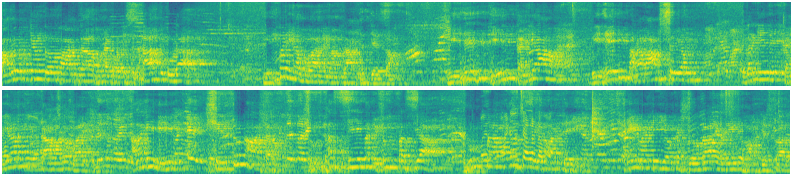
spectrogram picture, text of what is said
ఆరోగ్యంతో పాటుగా ఉన్నటువంటి సుఖాన్ని కూడా ఇమ్మని అవ్వాలని మనం ప్రార్థన చేస్తాం. ఇదే దేవి కళ్యాణం. విధేది పరమాశ్రయం. ఎవరికైతే కళ్యాణం కావాలో వారికి. అలాగే శత్రునాశనం. శుద్ధస్యవ నిశుంభస్య అనేటువంటి ఈ యొక్క శ్లోకాలు ఎవరైతే హోమం చేస్తారో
